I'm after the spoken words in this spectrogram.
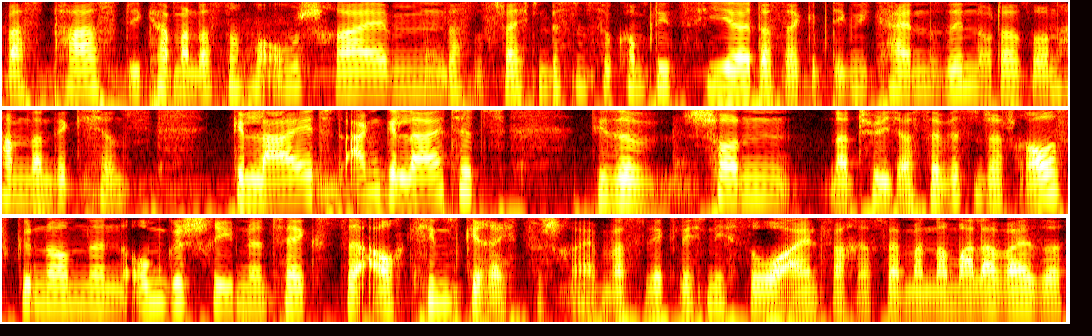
was passt, wie kann man das nochmal umschreiben, das ist vielleicht ein bisschen zu kompliziert, das ergibt irgendwie keinen Sinn oder so und haben dann wirklich uns geleitet, angeleitet, diese schon natürlich aus der Wissenschaft rausgenommenen, umgeschriebenen Texte auch kindgerecht zu schreiben, was wirklich nicht so einfach ist, wenn man normalerweise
